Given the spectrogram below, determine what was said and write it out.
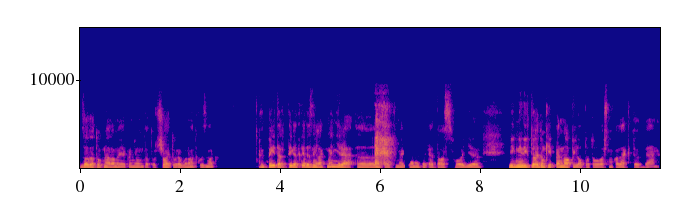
az adatoknál, amelyek a nyomtatott sajtóra vonatkoznak. Péter, téged kérdeznélek, mennyire lepett meg benneteket az, hogy még mindig tulajdonképpen napilapot olvasnak a legtöbben,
